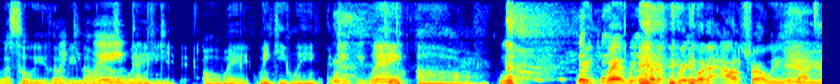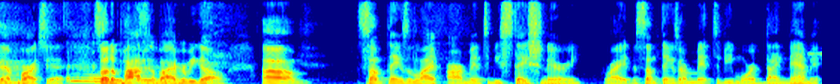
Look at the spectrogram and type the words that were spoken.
That's who he's gonna be known Wink. as Winky. Thank you. Oh wait, Winky Wink. Winky wink. Oh, we, we're, we're, doing a- we're doing an outro. We ain't got to that part yet. So the positive vibe. Here we go. Um, some things in life are meant to be stationary, right? And some things are meant to be more dynamic.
